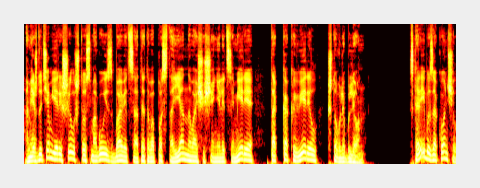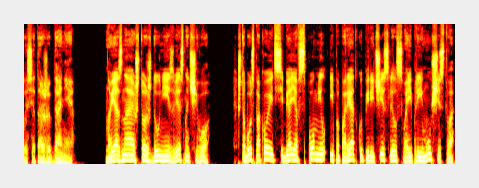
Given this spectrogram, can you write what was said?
а между тем я решил, что смогу избавиться от этого постоянного ощущения лицемерия, так как верил, что влюблен. Скорее бы закончилось это ожидание. Но я знаю, что жду неизвестно чего. Чтобы успокоить себя, я вспомнил и по порядку перечислил свои преимущества,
